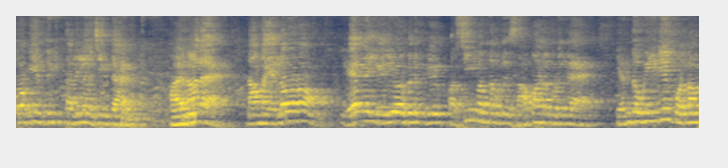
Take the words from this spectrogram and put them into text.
தொகையை தூக்கி தலையில வச்சுக்கிட்டாரு. அதனால நாம எல்லோரும் ஏழை எளியவர்களுக்கு பசி வந்தவங்களுக்கு சாப்பாடு கொடுங்க. எந்த உயிரையும் கொள்ளாமலே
